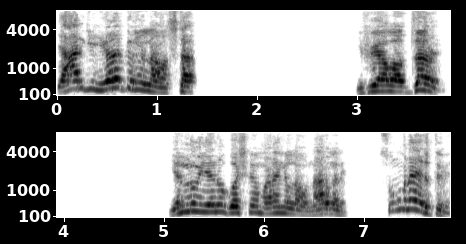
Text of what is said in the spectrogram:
ಯಾರಿಗೆ ಹೇಳ್ತಿರ್ಲಿಲ್ಲ ನಾವು ಅಷ್ಟ. ಇಫ್ ಯು ಹ್ಯಾವ್ ಅಬ್ಸರ್ವ್ ಎಲ್ಲೂ ಏನು ಘೋಷಣೆ ಮಾಡಂಗಿಲ್ಲ ನಾವು ನಾರ್ಮಲಿ ಸುಮ್ಮನೆ ಇರ್ತೀವಿ.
